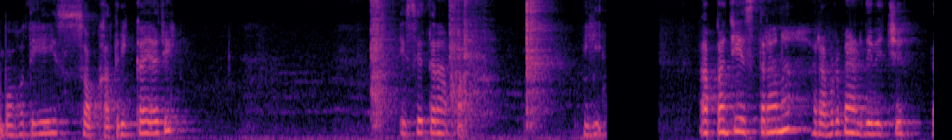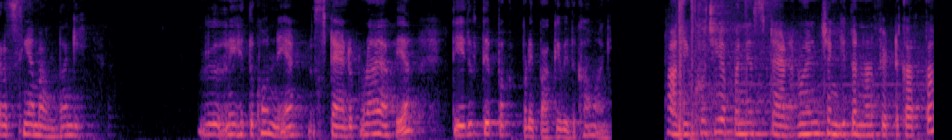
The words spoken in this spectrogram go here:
ਬਹੁਤ ਹੀ ਸੌਖਾ ਤਰੀਕਾ ਹੈ ਜੀ। ਇਸੇ ਤਰ੍ਹਾਂ ਆਪਾਂ ਇਹ ਆਪਾਂ ਜੀ ਇਸ ਤਰ੍ਹਾਂ ਨਾ ਰਬੜ ਬੈਂਡ ਦੇ ਵਿੱਚ ਰੱਸੀਆਂ ਬੰਨ ਦਾਂਗੇ। ਇਹ ਦਿਖਾਉਂਦੇ ਆ ਸਟੈਂਡ ਬਣਾਇਆ ਹੋਇਆ, ਤੇ ਇਹਦੇ ਉੱਤੇ ਆਪਾਂ ਕੱਪੜੇ ਪਾ ਕੇ ਵੀ ਦਿਖਾਵਾਂਗੇ। ਆ ਦੇਖੋ ਜੀ, ਆਪਾਂ ਨੇ ਸਟੈਂਡ ਨੂੰ ਇਹਨੂੰ ਚੰਗੀ ਤਰ੍ਹਾਂ ਨਾਲ ਫਿੱਟ ਕਰਤਾ।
